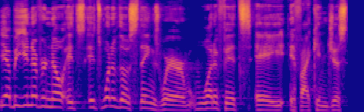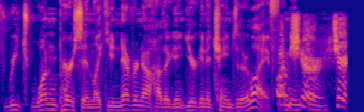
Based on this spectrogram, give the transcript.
Yeah, but you never know. It's it's one of those things where what if it's a if I can just reach one person, like you never know how they're gonna, you're going to change their life. Oh, I mean, sure, sure,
